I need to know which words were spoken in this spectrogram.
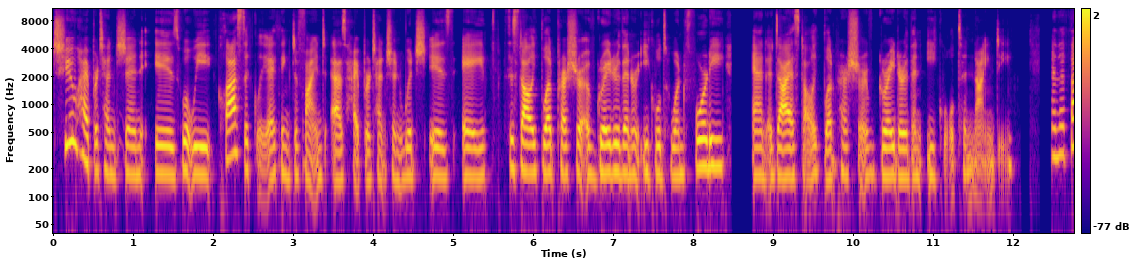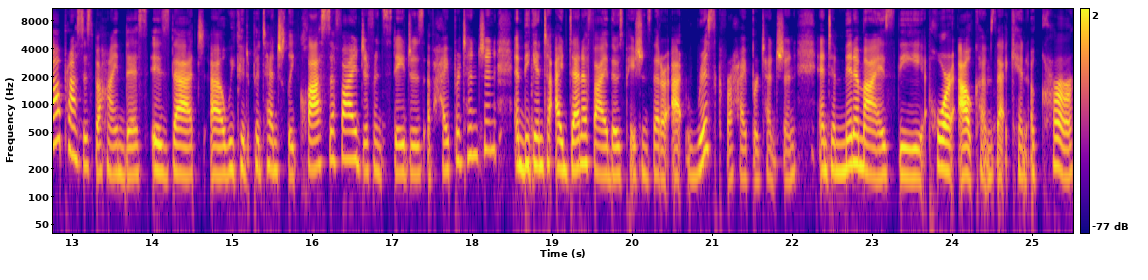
two hypertension is what we classically, I think, defined as hypertension, which is a systolic blood pressure of greater than or equal to 140 and a diastolic blood pressure of greater than equal to 90. And the thought process behind this is that uh, we could potentially classify different stages of hypertension and begin to identify those patients that are at risk for hypertension and to minimize the poor outcomes that can occur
